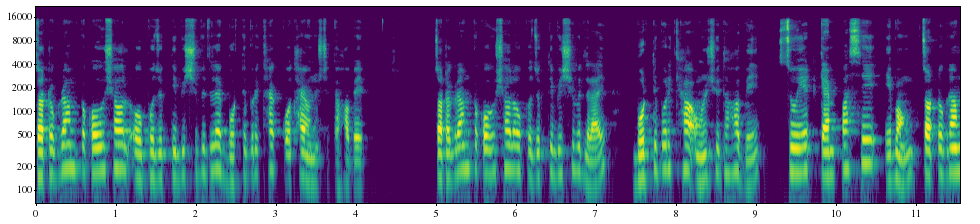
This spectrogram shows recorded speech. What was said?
চট্টগ্রাম প্রকৌশল ও প্রযুক্তি বিশ্ববিদ্যালয়ে ভর্তি পরীক্ষা কোথায় অনুষ্ঠিত হবে? চট্টগ্রাম প্রকৌশল ও প্রযুক্তি বিশ্ববিদ্যালয় ভর্তি পরীক্ষা অনুষ্ঠিত হবে চুয়েট ক্যাম্পাসে এবং চট্টগ্রাম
